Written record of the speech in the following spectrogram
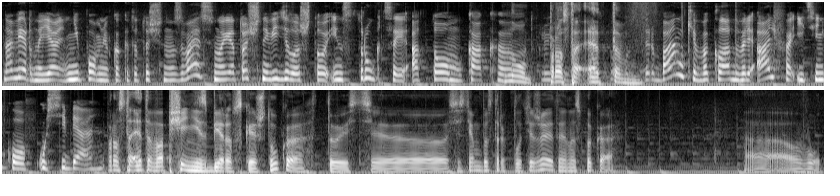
Наверное, я не помню, как это точно называется, но я точно видела, что инструкции о том, как э, ну, просто это в Сбербанке выкладывали Альфа и Тиньков у себя. Просто это вообще не сберовская штука, то есть э, система быстрых платежей это НСПК. А, вот,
